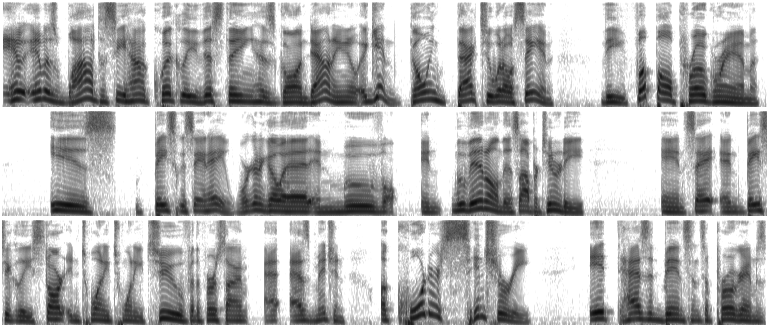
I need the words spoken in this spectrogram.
It, it was wild to see how quickly this thing has gone down. And, you know, again, going back to what I was saying, the football program is basically saying, "Hey, we're going to go ahead and move and move in on this opportunity and say and basically start in 2022 for the first time as mentioned, a quarter century it hasn't been since a program's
